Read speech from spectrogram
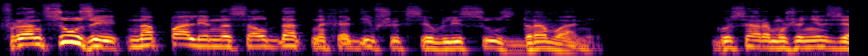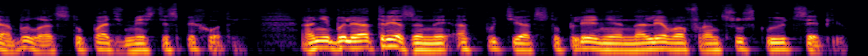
Французы напали на солдат, находившихся в лесу с дровами. Гусарам уже нельзя было отступать вместе с пехотой. Они были отрезаны от пути отступления налево французскую цепью.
